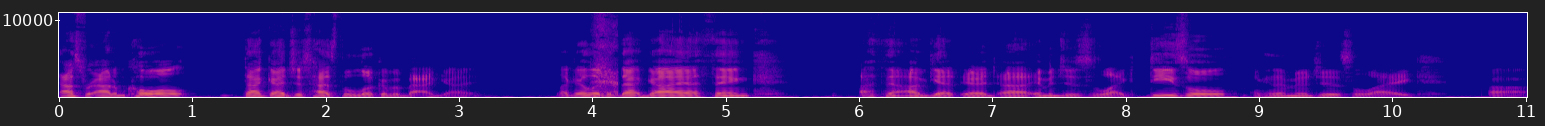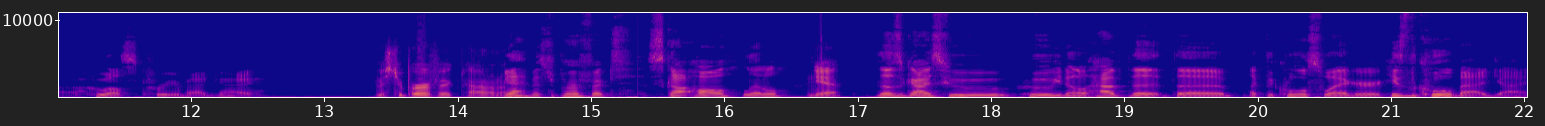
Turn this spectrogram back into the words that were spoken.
as for Adam Cole, that guy just has the look of a bad guy. Like I look at that guy, I think, I think I get uh, uh, images like Diesel. I get images like uh, who else? Career bad guy. Mr. Perfect? I don't know. Yeah, Mr. Perfect, Scott Hall, Little. Yeah. Those are guys who who you know have the the like the cool swagger. He's the cool bad guy.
